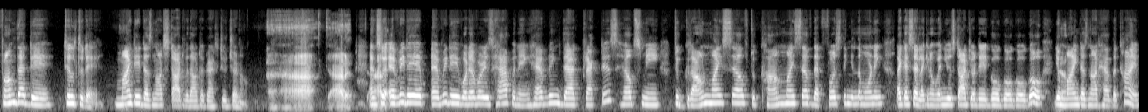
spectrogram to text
From that day till today, my day does not start without a gratitude journal. Ah, got it. Got and so every day, every day, whatever is happening, having that practice helps me to ground myself, to calm myself. That first thing in the morning, like I said, like, you know, when you start your day, go, go, go, go, your yeah. mind does not have the time.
